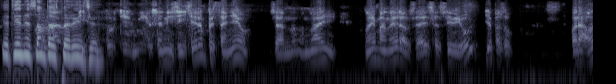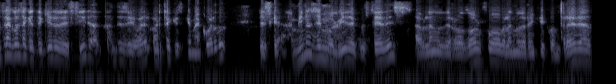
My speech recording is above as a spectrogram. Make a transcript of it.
que tienes tanta No, nada, experiencia. ni- Porque, ni- o sea, ni siquiera un pestañeo. O sea, no, no hay no hay manera. O sea, es así de, uy, ya pasó. Ahora, otra cosa que te quiero decir, antes de, ahorita que, que me acuerdo, es que a mí no se me olvida que ustedes, hablando de Rodolfo, hablando de Enrique Contreras,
